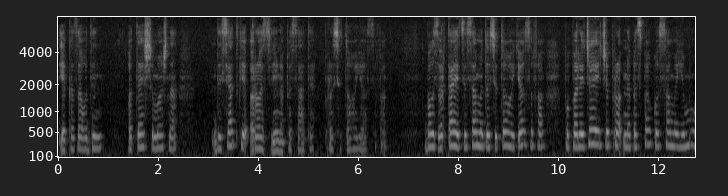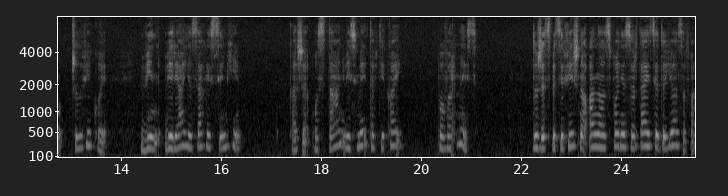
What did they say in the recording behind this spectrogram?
Як казав один отець, що можна десятки розділів написати про святого Йосифа. Бог звертається саме до святого Йосифа, попереджаючи про небезпеку саме йому, чоловікові. Він віряє захист сім'ї. Каже, устань, візьми та втікай, повернись. Дуже специфічно Анна Господня звертається до Йосифа,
